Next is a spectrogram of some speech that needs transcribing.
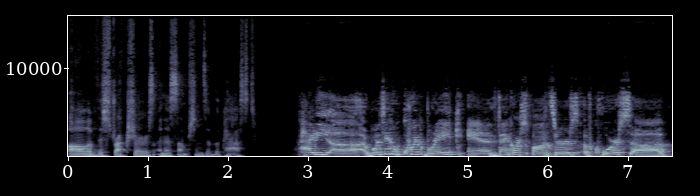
all of the structures and assumptions of the past. Heidi, uh, I want to take a quick break and thank our sponsors. Of course, uh,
